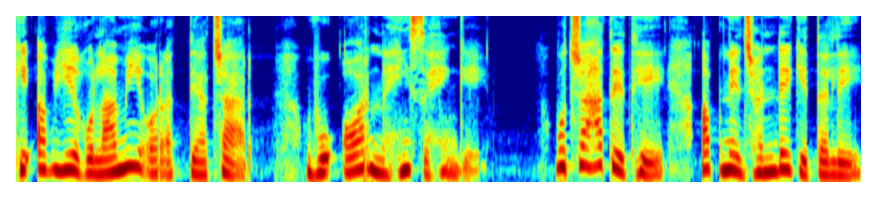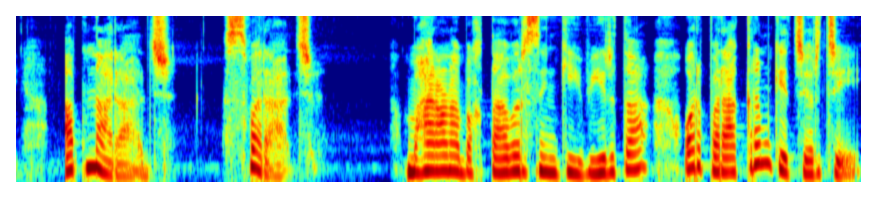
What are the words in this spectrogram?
कि अब ये गुलामी और अत्याचार वो और नहीं सहेंगे। वो चाहते थे अपने झंडे के तले अपना राज, स्वराज। महाराणा बख्तावर सिंह की वीरता और पराक्रम के चर्चे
